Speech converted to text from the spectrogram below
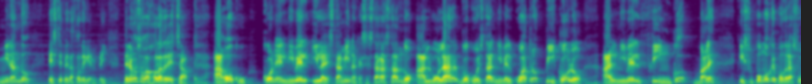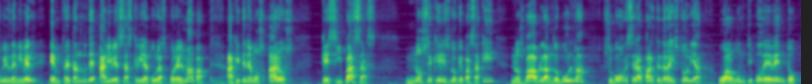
mirando este pedazo de gameplay. Tenemos abajo a la derecha a Goku con el nivel y la estamina que se está gastando al volar. Goku está al nivel 4, Piccolo al nivel 5, ¿vale? y supongo que podrás subir de nivel enfrentándote a diversas criaturas por el mapa. Aquí tenemos Aros, que si pasas, no sé qué es lo que pasa aquí, nos va hablando Bulma, supongo que será parte de la historia o algún tipo de evento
